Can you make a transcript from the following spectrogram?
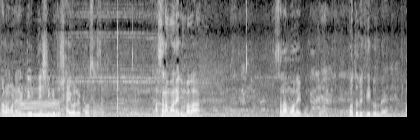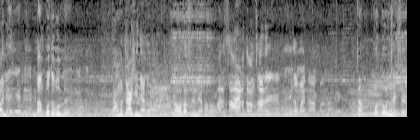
ভালো মানের একটি দেশি কিন্তু সাইওয়ালের ক্রস আছে। আসসালামু আলাইকুম বাবা। সালামু আলাইকুম। কত বিক্রি করলেন? হয়নি। দাম কত বললেন? দাম হচ্ছে আসেনি এখনও। দামত আসেনি এখনও। দাম দাম কত চাইছেন?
